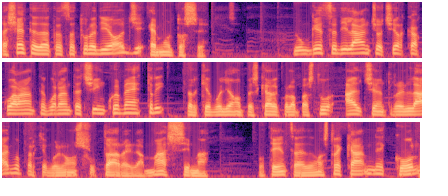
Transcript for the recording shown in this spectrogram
La scelta dell'attrezzatura di oggi è molto semplice. Lunghezza di lancio circa 40-45 metri perché vogliamo pescare con la pastura al centro del lago perché vogliamo sfruttare la massima potenza delle nostre canne con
